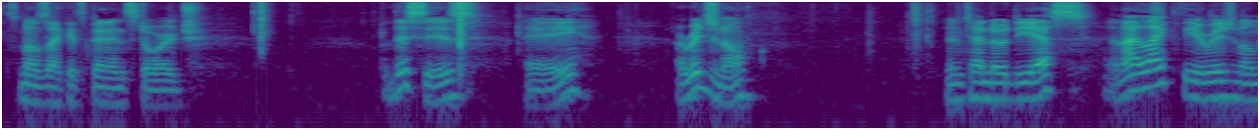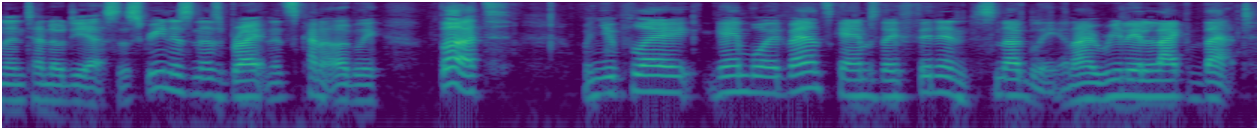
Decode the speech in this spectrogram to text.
It smells like it's been in storage. But this is a original Nintendo DS, and I like the original Nintendo DS. The screen isn't as bright and it's kind of ugly, but when you play Game Boy Advance games, they fit in snugly, and I really like that.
